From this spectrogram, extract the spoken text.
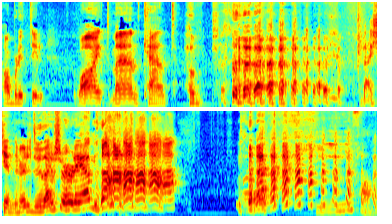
har blitt til White Man Can't Hump. Der kjenner vel du deg sjøl igjen? Fy faen.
